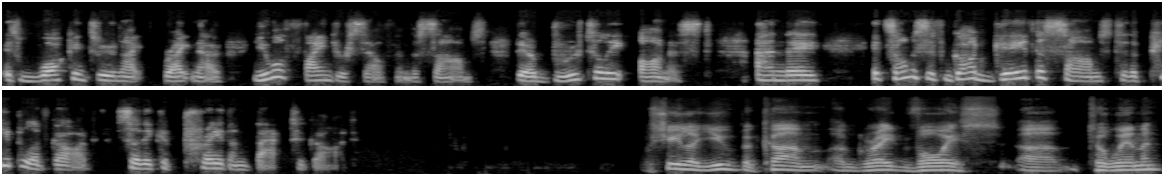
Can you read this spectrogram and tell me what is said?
is walking through right now, you will find yourself in the Psalms. They're brutally honest. And they it's almost as if God gave the Psalms to the people of God so they could pray them back to God. Sheila, you've become a great voice uh, to women,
